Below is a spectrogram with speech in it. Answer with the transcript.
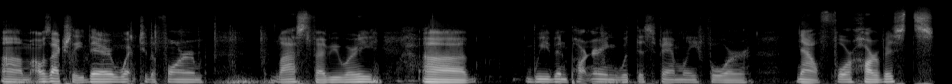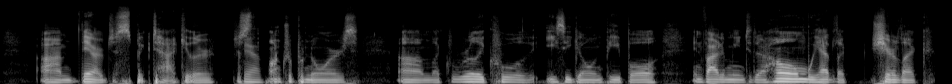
Um, I was actually there. Went to the farm last February. Uh, we've been partnering with this family for now four harvests. Um, they are just spectacular, just Yeah. entrepreneurs, um, like really cool, easygoing people. Invited me into their home. We had like shared like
